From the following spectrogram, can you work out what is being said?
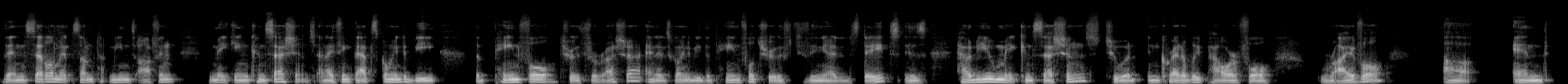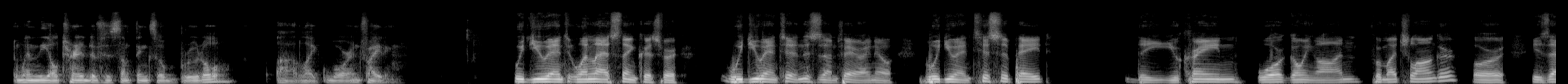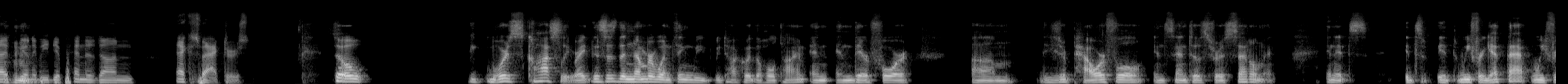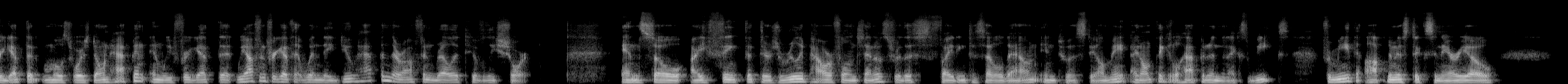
then settlement sometimes means often making concessions. And I think that's going to be the painful truth for Russia, and it's going to be the painful truth to the United States is how do you make concessions to an incredibly powerful rival? Uh, and when the alternative is something so brutal uh, like war and fighting. Would you enter one last thing, Christopher? would you anticipate, and this is unfair, I know, would you anticipate the Ukraine war going on for much longer, or is that mm-hmm. going to be dependent on X factors? So, war is costly, right? This is the number one thing we, we talk about the whole time, and and therefore, um, these are powerful incentives for a settlement, and it's it's it we forget that we forget that most wars don't happen and we forget that we often forget that when they do happen they're often relatively short and so I think that there's really powerful incentives for this fighting to settle down into a stalemate. I don't think it'll happen in the next weeks. For me, the optimistic scenario,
